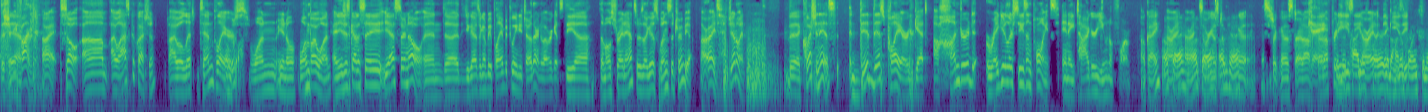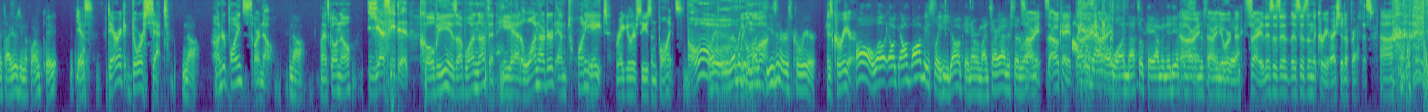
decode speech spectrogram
this should yeah. be fun. All right. So um, I will ask a question. I will list ten players, oh, one you know, one by one, and you just got to say yes or no. And uh, you guys are going to be playing between each other, and whoever gets the uh, the most right answers, I guess, wins the trivia. All right, gentlemen. The question is: Did this player get a hundred regular season points in a Tiger uniform? Okay. okay. All right. All right. Okay. So we're gonna start. Okay. We're gonna, we're gonna start off. Okay. Start off pretty easy. Tigers all right. I think easy. points in a Tigers uniform. Okay. Yes. Derek Dorsett. No. 100 points or no? No. Let's go no. Yes, he did. Colby is up one nothing. He had 128 regular season points. Oh, Wait, is that like we will move on. Season or his career? His career. Oh well, okay, obviously he. Okay, never mind. Sorry, I understood wrong. Sorry. So, okay. All I go right. down All right. 0-1. That's okay. I'm an idiot. For All not right, all understanding right, you work back. Sorry, this isn't this isn't the career. I should have prefaced. Uh,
